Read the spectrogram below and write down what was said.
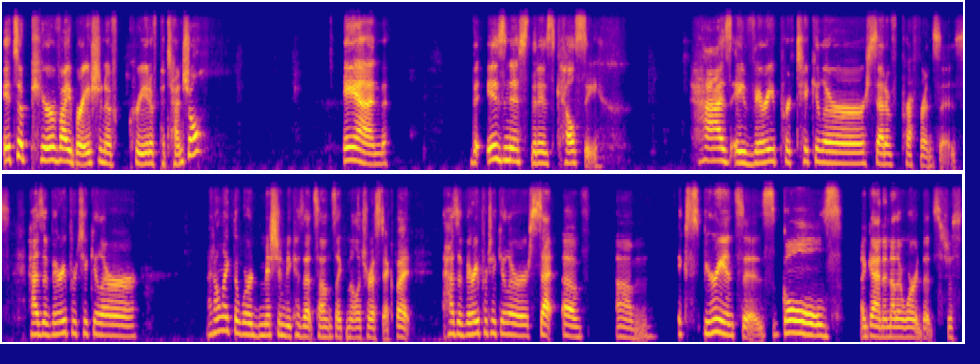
it's a pure vibration of creative potential and the isness that is Kelsey has a very particular set of preferences, has a very particular, I don't like the word mission because that sounds like militaristic, but has a very particular set of um, experiences, goals. Again, another word that's just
